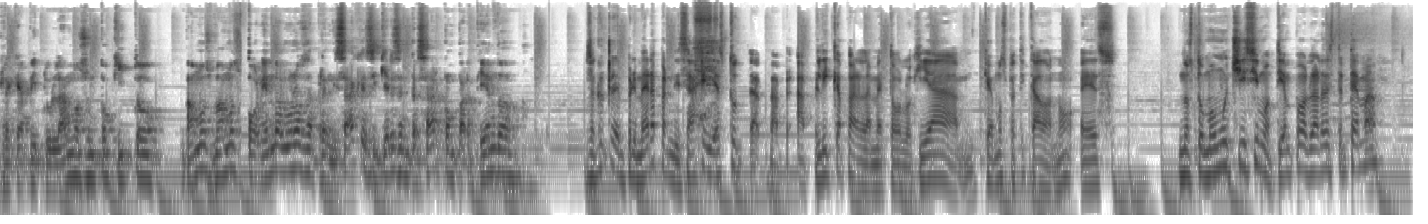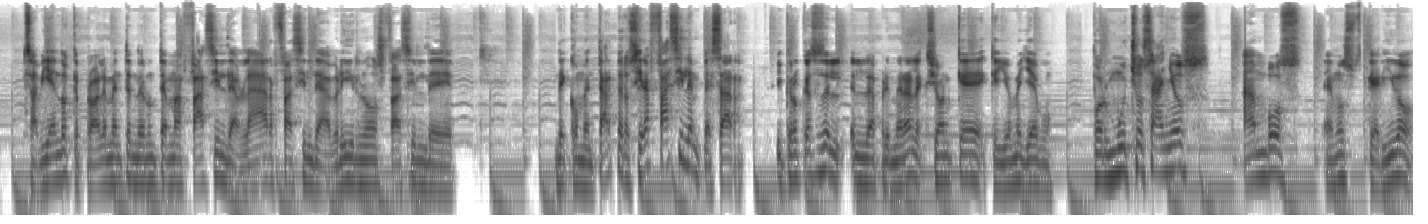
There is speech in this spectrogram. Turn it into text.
recapitulamos un poquito? Vamos, vamos poniendo algunos aprendizajes, si quieres empezar compartiendo. Yo creo que el primer aprendizaje, y esto aplica para la metodología que hemos platicado, ¿no? Es, nos tomó muchísimo tiempo hablar de este tema, sabiendo que probablemente no era un tema fácil de hablar, fácil de abrirnos, fácil de, de comentar, pero sí era fácil empezar. Y creo que esa es la primera lección que, yo me llevo. Por muchos años, ambos hemos querido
